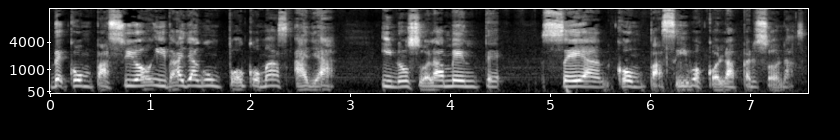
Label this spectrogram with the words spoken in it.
de compasión y vayan un poco más allá. Y no solamente sean compasivos con las personas,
